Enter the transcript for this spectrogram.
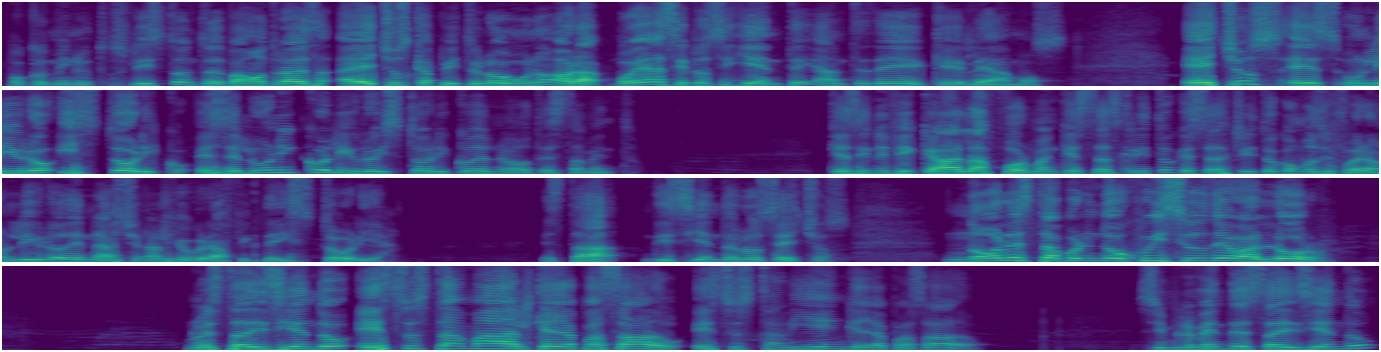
pocos minutos. ¿Listo? Entonces vamos otra vez a Hechos capítulo 1. Ahora, voy a decir lo siguiente antes de que leamos. Hechos es un libro histórico, es el único libro histórico del Nuevo Testamento. ¿Qué significa la forma en que está escrito? Que está escrito como si fuera un libro de National Geographic, de historia. Está diciendo los hechos. No le está poniendo juicios de valor. No está diciendo, esto está mal que haya pasado, esto está bien que haya pasado. Simplemente está diciendo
